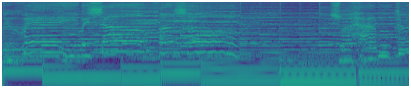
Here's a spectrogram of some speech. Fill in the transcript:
你会微笑 buku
